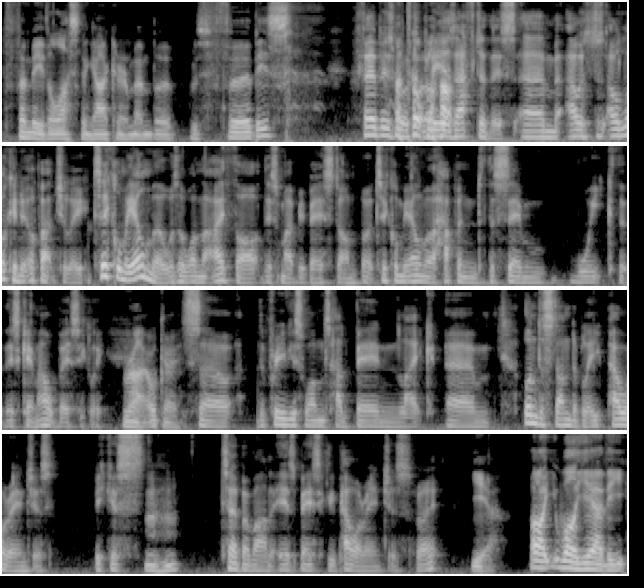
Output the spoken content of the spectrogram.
for me, the last thing I can remember was Furbies. Furbies were a couple of years how- after this. Um, I was just I was looking it up actually. Tickle Me Elmo was the one that I thought this might be based on, but Tickle Me Elmo happened the same week that this came out, basically. right, okay. So the previous ones had been like, um, understandably, Power Rangers because Turbo Man is basically Power Rangers, right? Yeah. Oh well, yeah. The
